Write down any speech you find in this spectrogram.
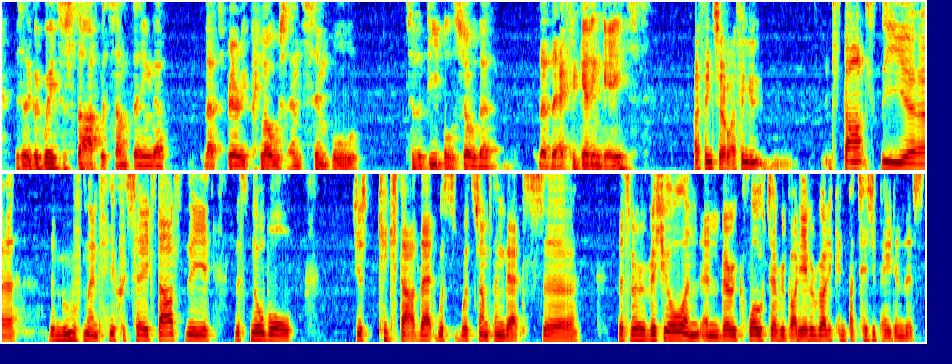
is it a good way to start with something that that's very close and simple to the people, so that that they actually get engaged? I think so. I think it starts the uh, the movement. You could say it starts the the snowball. Just kickstart that with with something that's uh, that's very visual and, and very close to everybody. Everybody can participate in this,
